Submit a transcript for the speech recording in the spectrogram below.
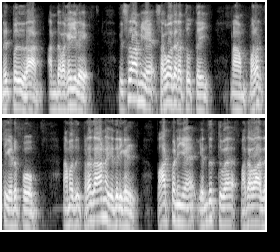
நிற்பதுதான் அந்த வகையிலே. இஸ்லாமிய சகோதரத்துவத்தை நாம் வளர்த்து எடுப்போம். நமது பிரதான எதிரிகள் பார்ப்பனிய இந்துத்துவ மதவாத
